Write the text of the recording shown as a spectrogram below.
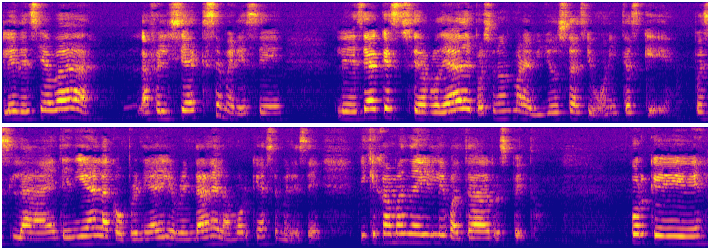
le deseaba la felicidad que se merece, le deseaba que se rodeara de personas maravillosas y bonitas que pues la entendieran, la comprendieran y le brindaran el amor que ella se merece y que jamás nadie le faltara respeto. Porque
